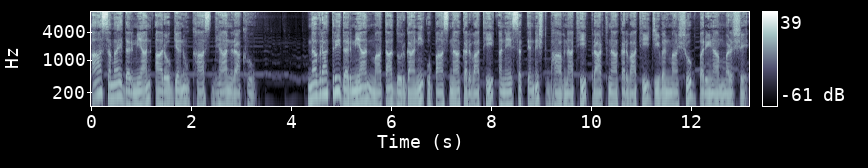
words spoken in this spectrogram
આ સમય દરમિયાન આરોગ્યનું ખાસ ધ્યાન રાખવું. નવરાત્રી દરમિયાન માતા દુર્ગાની ઉપાસના કરવાથી અને સત્યનિષ્ઠ ભાવનાથી પ્રાર્થના કરવાથી જીવનમાં શુભ પરિણામ મળશે.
